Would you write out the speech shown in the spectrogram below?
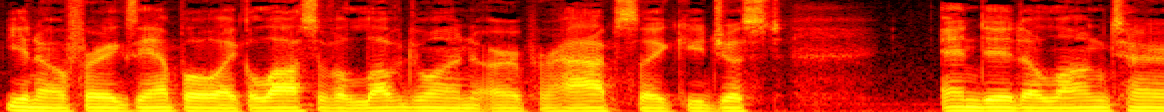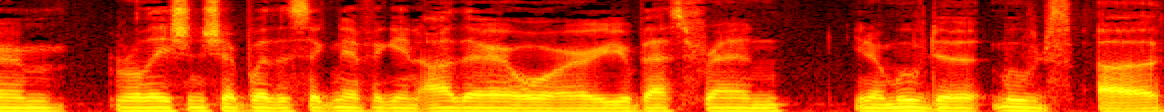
you know for example like a loss of a loved one or perhaps like you just ended a long-term relationship with a significant other or your best friend you know moved a moved a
